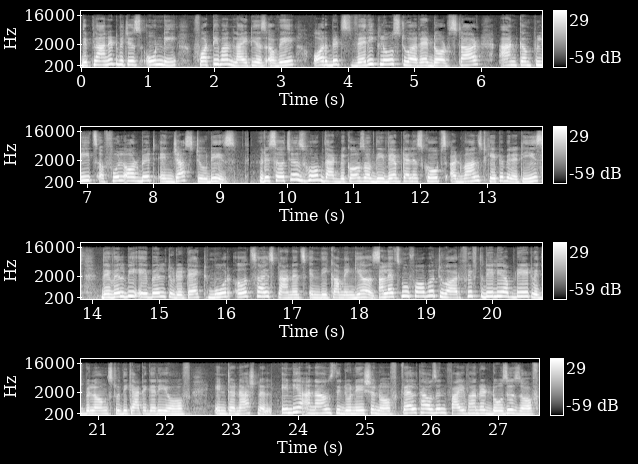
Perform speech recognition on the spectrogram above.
The planet, which is only 41 light years away, orbits very close to a red dwarf star and completes a full orbit in just two days. Researchers hope that because of the Webb telescope's advanced capabilities, they will be able to detect more Earth-sized planets in the coming years. Now let's move forward to our fifth daily update which belongs to the category of international. India announced the donation of 12,500 doses of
